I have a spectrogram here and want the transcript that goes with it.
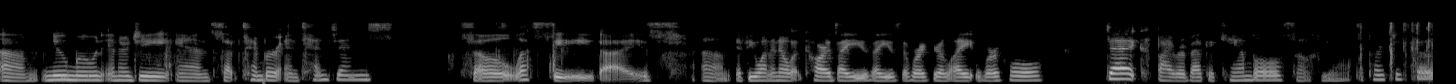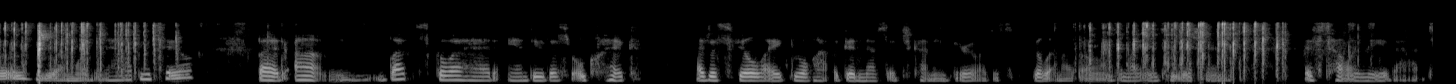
um, new moon energy and September intentions. So let's see, guys. Um, if you want to know what cards I use, I use the Work Your Light Oracle deck by Rebecca Campbell. So if you want to purchase those, you are more than happy to. But um, let's go ahead and do this real quick. I just feel like we'll have a good message coming through. I just feel it in my bones and my intuition is telling me that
